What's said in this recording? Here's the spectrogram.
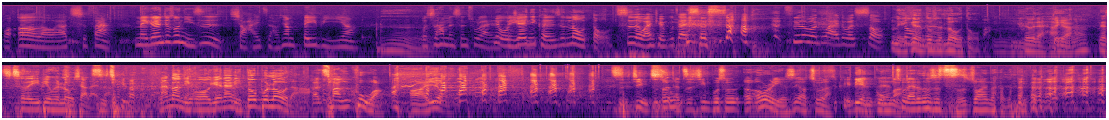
我饿了，我要吃饭。每个人就说你是小孩子，好像 baby 一样。嗯，我是他们生出来的因为。我觉得你可能是漏斗，吃的完全不在身上，吃那么多还那么瘦。每个人都是漏斗吧，对不对？对呀，那吃了一定会漏下来的。紫禁难道你哦，原来你都不漏的啊？啊，仓库啊，哎呦，只进不出吃呃，只进不出，偶偶尔也是要出来。可以练功啊哎出。来的都是瓷砖啊。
